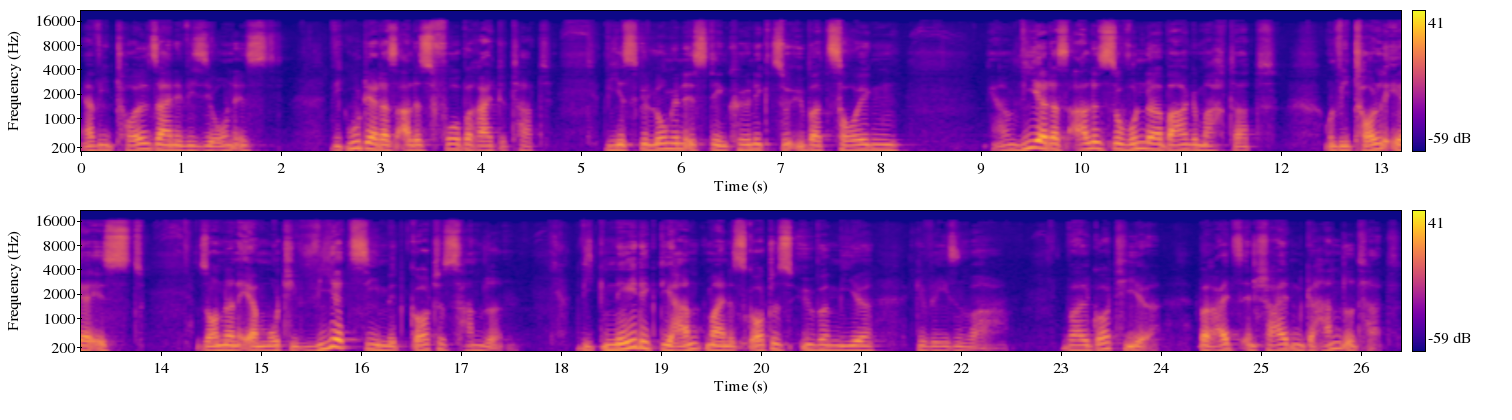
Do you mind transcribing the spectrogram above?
ja, wie toll seine Vision ist, wie gut er das alles vorbereitet hat, wie es gelungen ist, den König zu überzeugen, ja, wie er das alles so wunderbar gemacht hat und wie toll er ist, sondern er motiviert sie mit Gottes Handeln, wie gnädig die Hand meines Gottes über mir gewesen war, weil Gott hier bereits entscheidend gehandelt hat,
